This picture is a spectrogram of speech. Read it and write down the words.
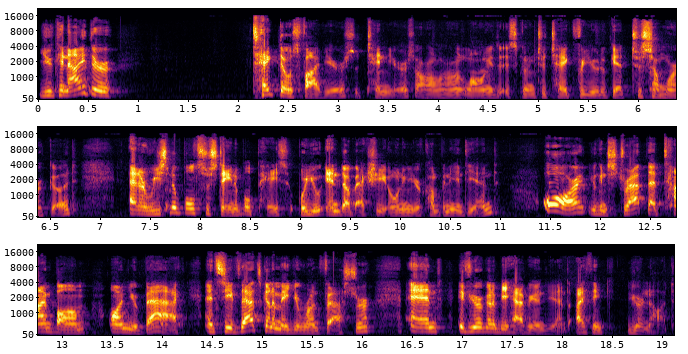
you can either take those five years or 10 years, or however long it's going to take for you to get to somewhere good, at a reasonable, sustainable pace where you end up actually owning your company in the end. Or you can strap that time bomb on your back and see if that's going to make you run faster and if you're going to be happier in the end. I think you're not.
